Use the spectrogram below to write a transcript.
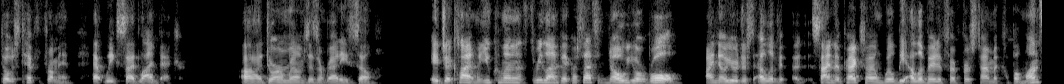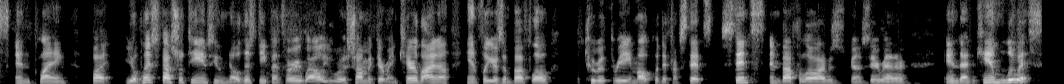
those tips from him at weak side linebacker. Uh, Dorian Williams isn't ready, so AJ Klein, when you come in at three linebacker sets, know your role. I know you're just elevated, uh, signed to the practice and will be elevated for the first time in a couple months in playing. But you'll play special teams. You know this defense very well. You were Sean McDermott in Carolina, handful years in Buffalo two or three multiple different stints stints in Buffalo. I was going to say rather. And then Cam Lewis,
